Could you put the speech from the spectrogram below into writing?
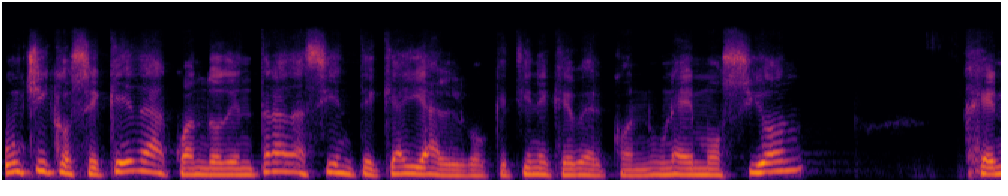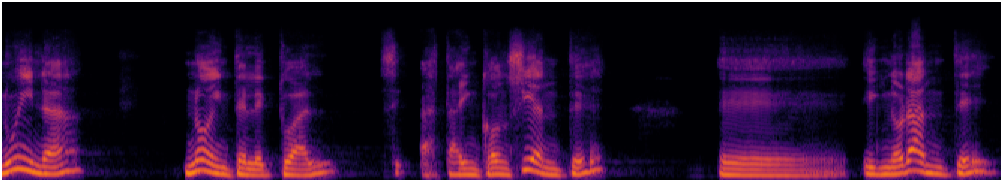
un chico se queda cuando de entrada siente que hay algo que tiene que ver con una emoción genuina, no intelectual, hasta inconsciente, eh, ignorante,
